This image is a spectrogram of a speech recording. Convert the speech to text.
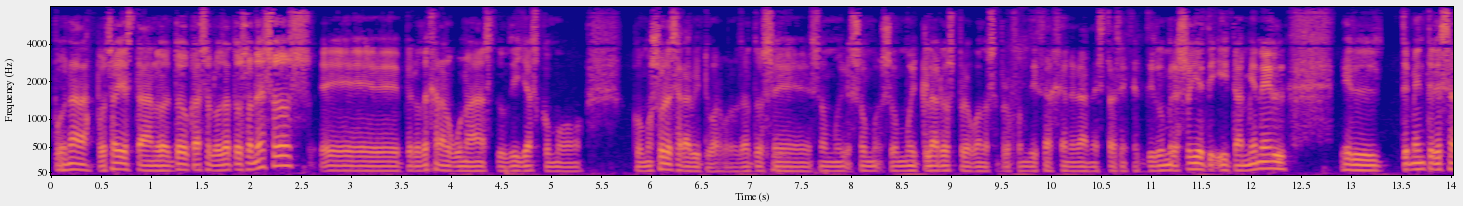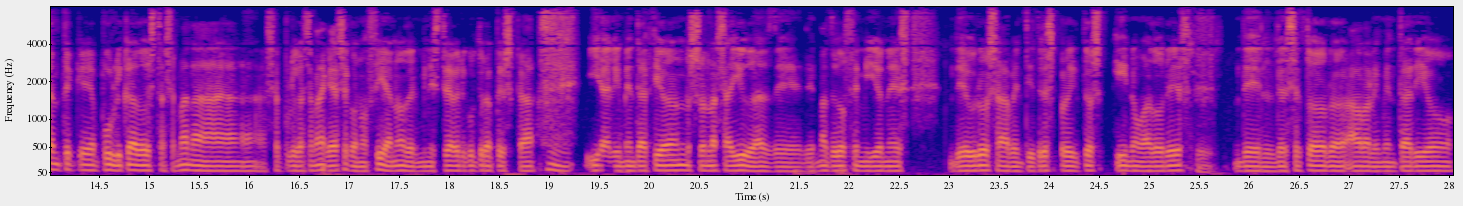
Pues nada, pues ahí están. En todo caso, los datos son esos, eh, pero dejan algunas dudillas como, como suele ser habitual. Los datos eh, son, muy, son, son, muy claros, pero cuando se profundiza generan estas incertidumbres. Oye, y también el, el tema interesante que ha publicado esta semana, se ha publicado esta semana que ya se conocía, ¿no? Del Ministerio de Agricultura, Pesca y Alimentación son las ayudas de, de, más de 12 millones de euros a 23 proyectos innovadores del, del sector agroalimentario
